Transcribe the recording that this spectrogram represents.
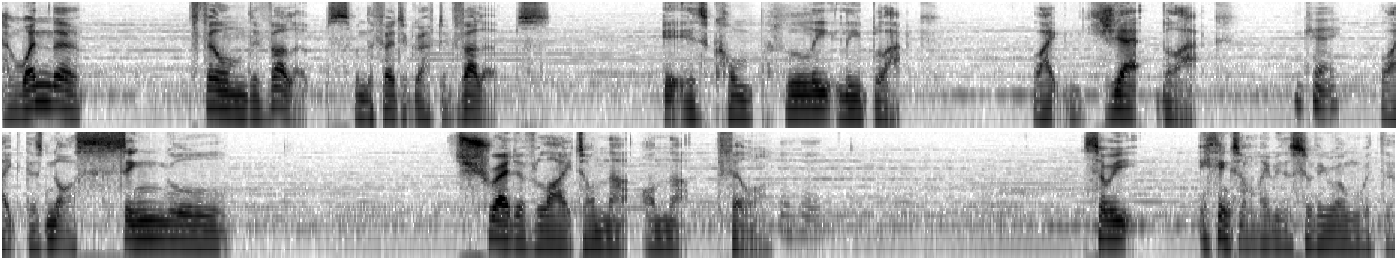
And when the film develops, when the photograph develops, it is completely black. Like jet black. Okay. Like there's not a single shred of light on that on that film. Mm-hmm. So he he thinks, oh, maybe there's something wrong with the,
